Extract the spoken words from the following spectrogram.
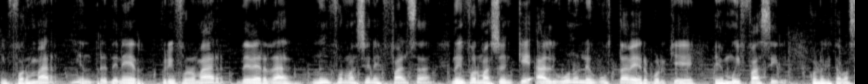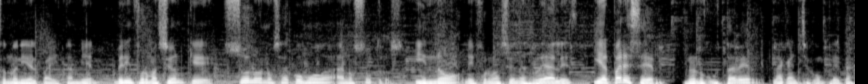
informar y entretener. Pero informar de verdad, no informaciones falsas, no información que a algunos les gusta ver, porque es muy fácil, con lo que está pasando a nivel país también, ver información que solo nos acomoda a nosotros y no las informaciones reales. Y al parecer, no nos gusta ver la cancha completa,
